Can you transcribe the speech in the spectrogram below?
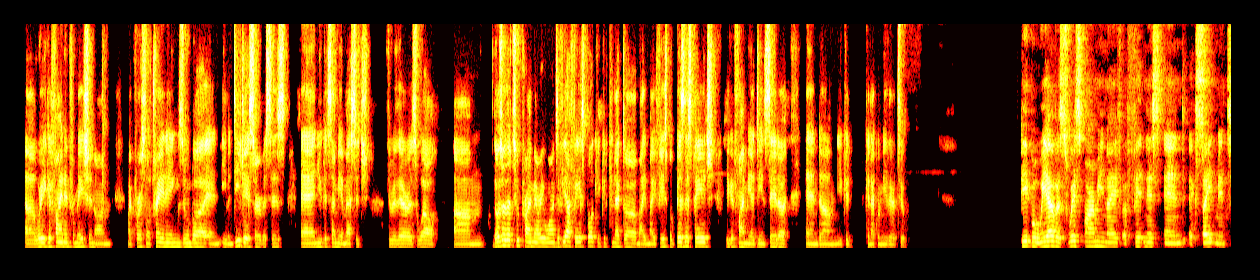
uh, where you can find information on my personal training, Zumba, and even DJ services. And you could send me a message through there as well. Um, those are the two primary ones. If you have Facebook, you could connect uh, my my Facebook business page. You could find me at Dean Seda, and um, you could connect with me there too. People, we have a Swiss Army knife of fitness and excitement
